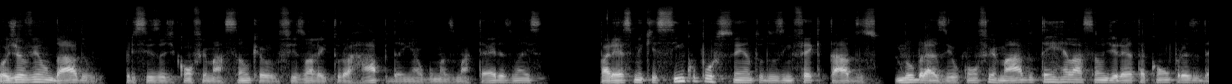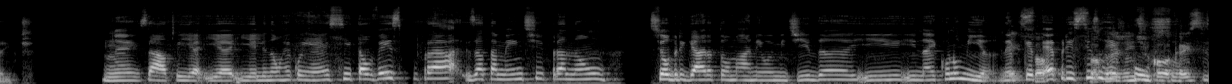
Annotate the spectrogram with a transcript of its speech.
Hoje eu vi um dado, precisa de confirmação, que eu fiz uma leitura rápida em algumas matérias, mas parece-me que 5% dos infectados no Brasil confirmado tem relação direta com o presidente. É, exato, e, e, e ele não reconhece, talvez pra, exatamente para não se obrigar a tomar nenhuma medida e, e na economia, né? É, Porque só, é preciso recurso. Gente colocar esses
